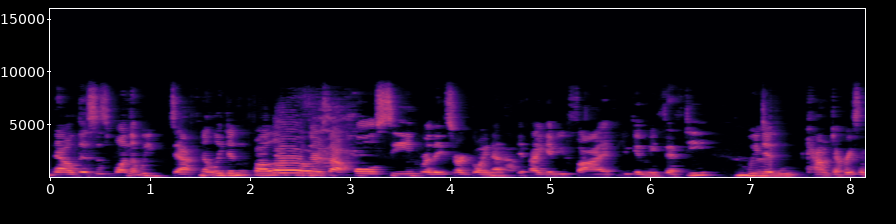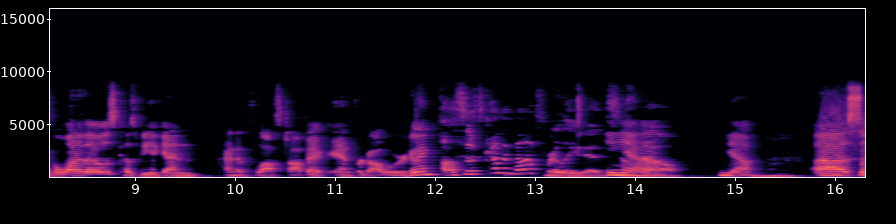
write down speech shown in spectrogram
now this is one that we definitely didn't follow. 'cause Oh. There's that whole scene where they start going, Yeah. if I give you five, you give me 50 we Mhm. didn't count every single one of those because we again kind of lost topic and forgot what we were doing. Also, it's kind of math related. So Yeah. Yeah. Uh, so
